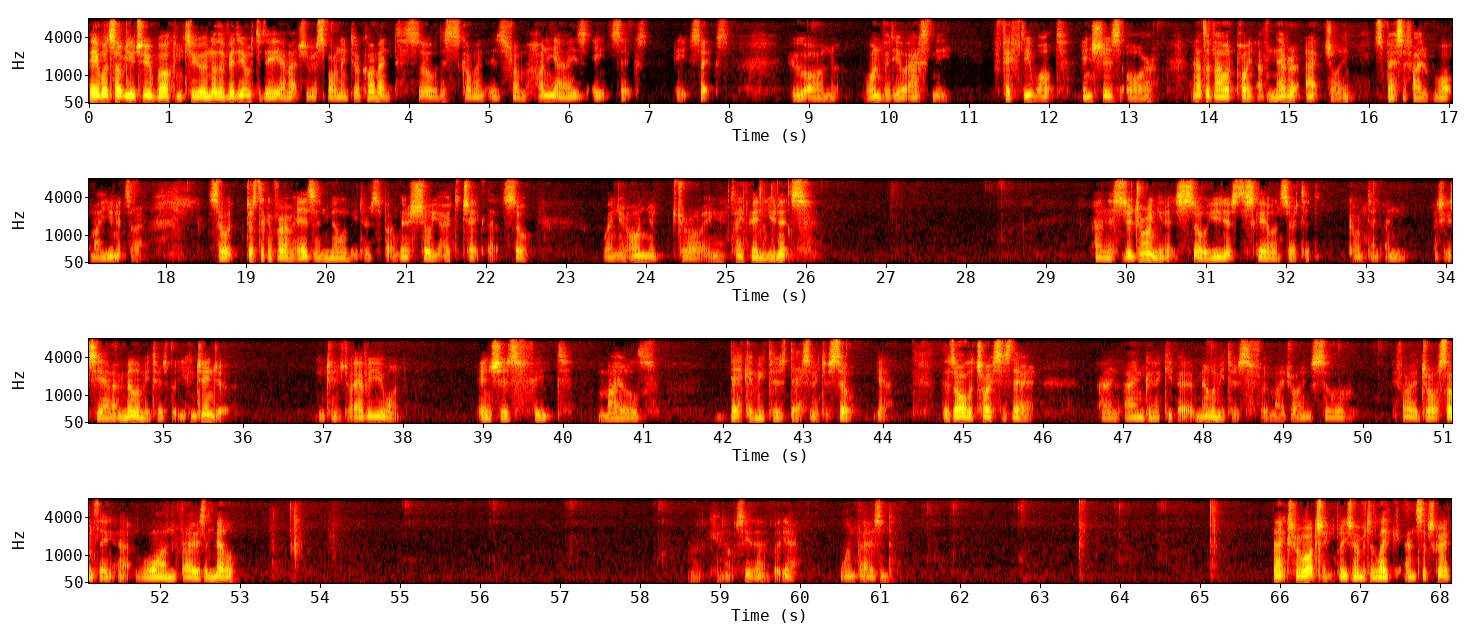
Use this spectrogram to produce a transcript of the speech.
Hey, what's up YouTube? Welcome to another video. Today I'm actually responding to a comment. So this comment is from Honey Eyes 8686 who on one video asked me 50 watt inches or, and that's a valid point. I've never actually specified what my units are. So just to confirm, it is in millimeters, but I'm going to show you how to check that. So when you're on your drawing, type in units And this is your drawing units. So units to scale inserted content. And as you can see, I'm at millimeters, but you can change it. You can change it to whatever you want. Inches, feet, miles, decameters, decimeters. So yeah, there's all the choices there. And I'm going to keep it at millimeters for my drawings. So if I draw something at 1000 mil, cannot see that, but yeah, 1000. Thanks for watching. Please remember to like and subscribe.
